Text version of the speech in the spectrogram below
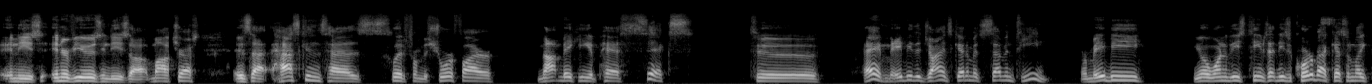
in these interviews in these uh, mock drafts is that Haskins has slid from the surefire, not making it past six, to hey maybe the Giants get him at seventeen, or maybe you know one of these teams that needs a quarterback gets him like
